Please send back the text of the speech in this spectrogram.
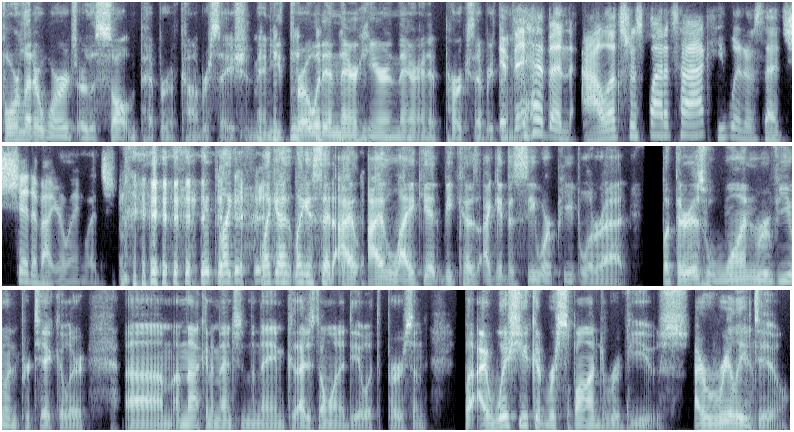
Four letter words are the salt and pepper of conversation, man. You throw it in there here and there, and it perks everything. If it up. had been Alex from Splat Attack, he wouldn't have said shit about your language. it like like I like I said, I I like it because I get to see where people are at. But there is one review in particular. Um, I'm not going to mention the name because I just don't want to deal with the person. But I wish you could respond to reviews. I really Yeah. do.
